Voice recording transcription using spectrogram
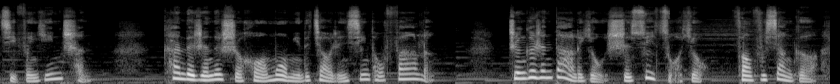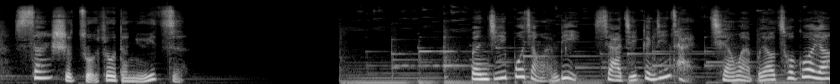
几分阴沉。看的人的时候，莫名的叫人心头发冷。整个人大了有十岁左右，仿佛像个三十左右的女子。本集播讲完毕，下集更精彩，千万不要错过哟。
